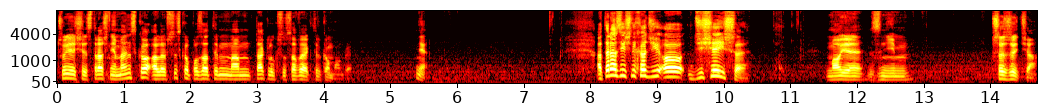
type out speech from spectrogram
czuję się strasznie męsko, ale wszystko poza tym mam tak luksusowe, jak tylko mogę. Nie. A teraz jeśli chodzi o dzisiejsze moje z nim przeżycia.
